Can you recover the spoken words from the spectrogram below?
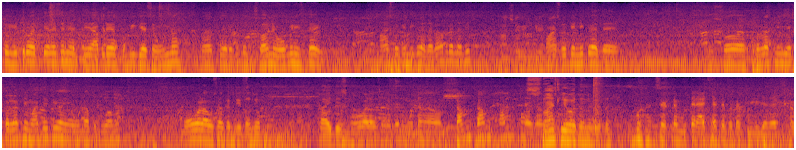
તો મિત્રો અત્યારે છે ને તે આપણે પૂગી ગયા છે ઉના. અત્યારે કેટલું છ ને ઓગણીસ થઈ. પાંચ વાગે નીકળ્યા હતા આપણે નથી પાંચ વાગે નીકળ્યા હતા. છ કલાકની એક કલાકની માથે થયો અહીંયા ઉના પૂગવામાં. મોવાળા ઓછા કરી દીધા જો. કાયદેસર મોવાળો કરી ને મોઢામાં ટમ ટમ ટમ શ્વાસ લેવાતો નથી શર્ટને મૂતને આછા છે બધા ખુલી જાય એટલો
